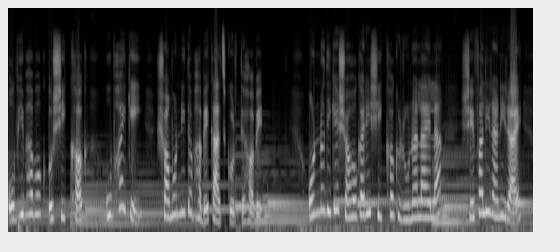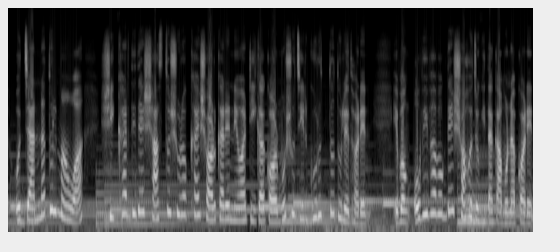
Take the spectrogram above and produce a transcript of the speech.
অভিভাবক ও শিক্ষক উভয়কেই সমন্বিতভাবে কাজ করতে হবে। অন্যদিকে সহকারী শিক্ষক রুনা লায়লা, শেফালি রানী রায় ও জান্নাতুল মাওয়া শিক্ষার্থীদের স্বাস্থ্য সুরক্ষায় সরকারের নেওয়া টিকা কর্মসূচির গুরুত্ব তুলে ধরেন এবং অভিভাবকদের সহযোগিতা কামনা করেন।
